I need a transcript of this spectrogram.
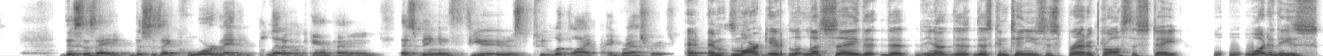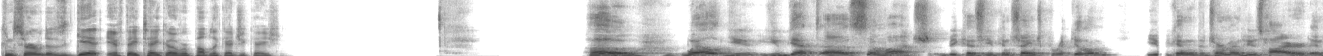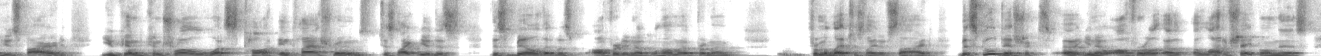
this is a this is a coordinated political campaign that's being infused to look like a grassroots. And, and, Mark, if, let's say that that you know this, this continues to spread across the state. What do these conservatives get if they take over public education? Oh well, you you get uh, so much because you can change curriculum, you can determine who's hired and who's fired. You can control what's taught in classrooms, just like you know, this this bill that was offered in Oklahoma from a from a legislative side. But school districts, uh, you know, offer a, a, lot of shape on this.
